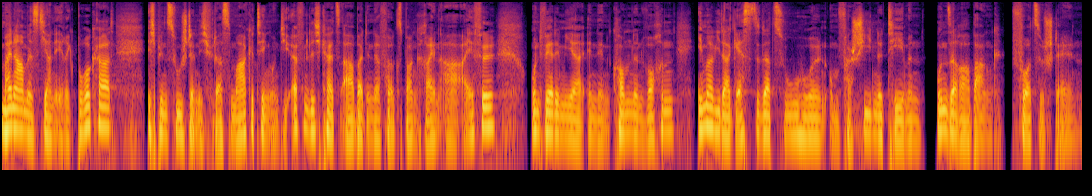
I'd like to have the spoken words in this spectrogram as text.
Mein Name ist Jan-Erik Burkhardt. Ich bin zuständig für das Marketing und die Öffentlichkeitsarbeit in der Volksbank Rhein-A-Eifel und werde mir in den kommenden Wochen immer wieder Gäste dazu holen, um verschiedene Themen unserer Bank vorzustellen.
